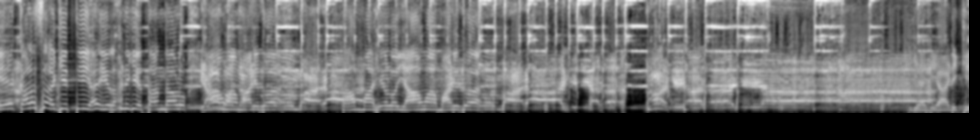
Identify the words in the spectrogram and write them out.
ಏ ಕಳಸ ಗಿತ್ತಿ ರಾಣಿಗೆ ತಂದಾಳು. ಯಾವ ಮಾಡಿದ ಕುಂಬಾರ ತಮ್ಮ ಹೇಳೋ ಯಾವ ಮಾಡಿದ ಎಲ್ಲಿ ಎಲಿ ಅಡಿಕೆ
